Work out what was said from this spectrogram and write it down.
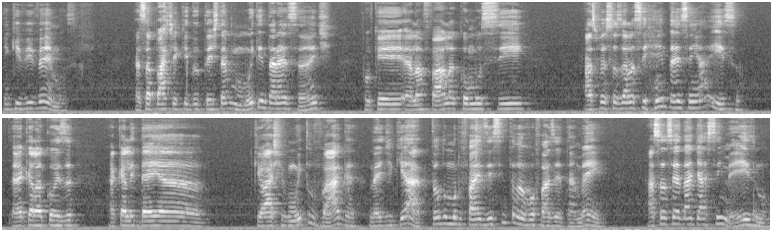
em que vivemos? Essa parte aqui do texto é muito interessante porque ela fala como se as pessoas elas se rendessem a isso. É aquela coisa, aquela ideia que eu acho muito vaga, né, de que ah, todo mundo faz isso, então eu vou fazer também. A sociedade é assim mesmo.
